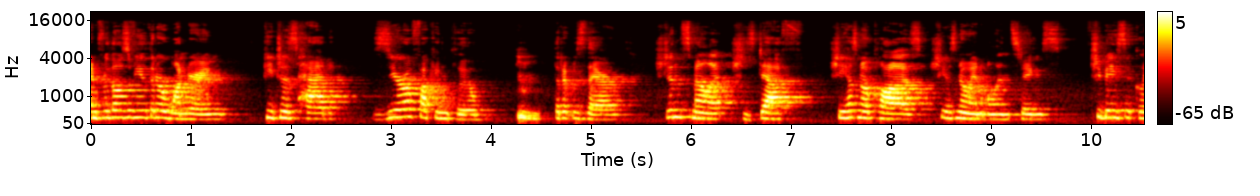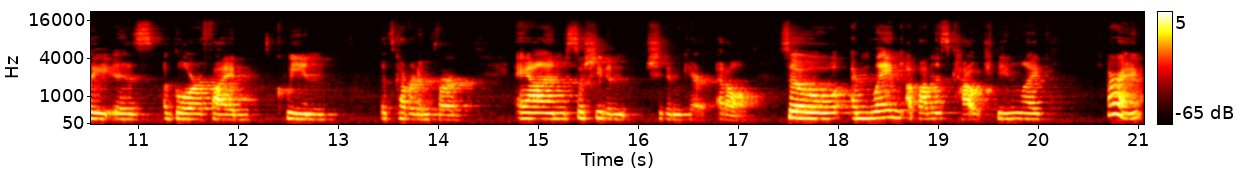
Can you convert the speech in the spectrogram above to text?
And for those of you that are wondering peaches had zero fucking clue that it was there. She didn't smell it. She's deaf. She has no claws. She has no animal instincts. She basically is a glorified queen that's covered in fur. And so she didn't she didn't care at all. So I'm laying up on this couch being like, all right,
